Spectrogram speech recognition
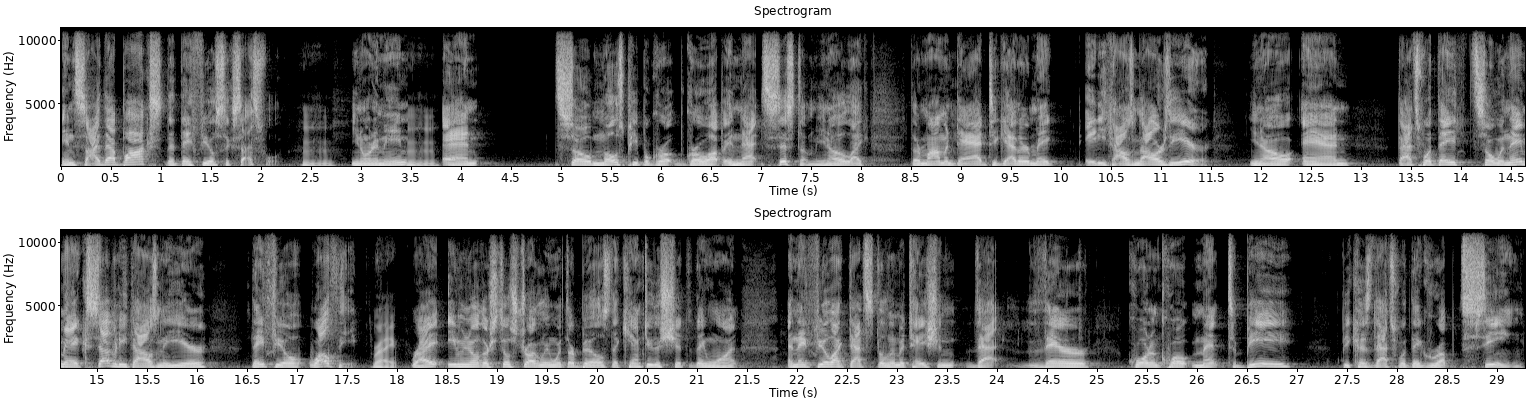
inside that box, that they feel successful. Mm-hmm. You know what I mean? Mm-hmm. And so most people grow grow up in that system. You know, like their mom and dad together make eighty thousand dollars a year. You know, and that's what they. So when they make seventy thousand a year, they feel wealthy Right. right? Even though they're still struggling with their bills, they can't do the shit that they want, and they feel like that's the limitation that they're quote unquote meant to be because that's what they grew up seeing.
